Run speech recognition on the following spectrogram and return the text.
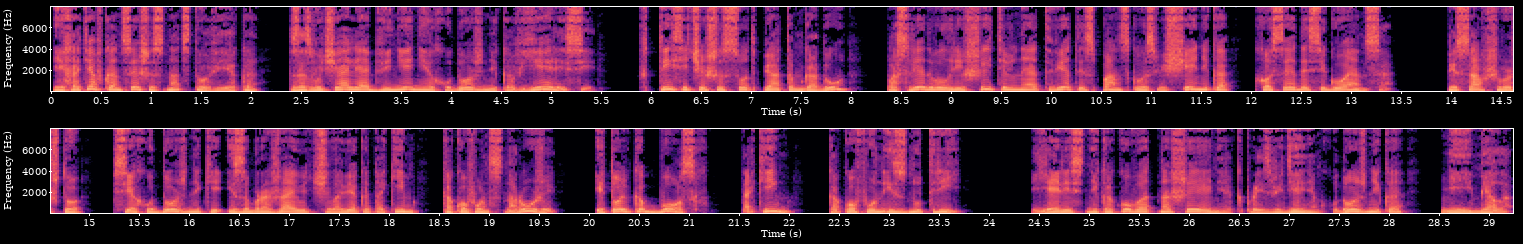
И хотя в конце XVI века зазвучали обвинения художника в ереси, в 1605 году последовал решительный ответ испанского священника Хосе де Сигуэнса, писавшего, что все художники изображают человека таким, каков он снаружи, и только Босх таким, каков он изнутри. Ересь никакого отношения к произведениям художника не имела.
